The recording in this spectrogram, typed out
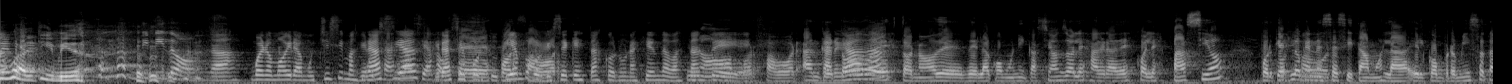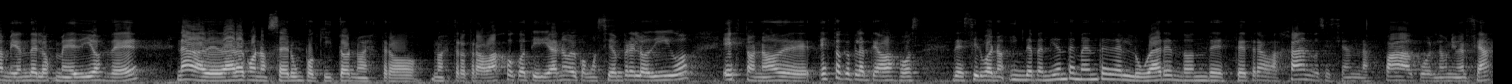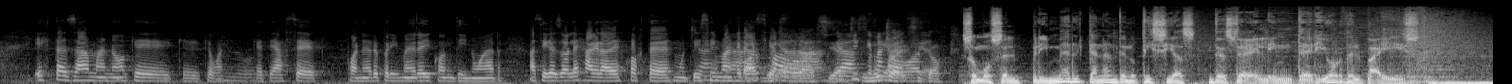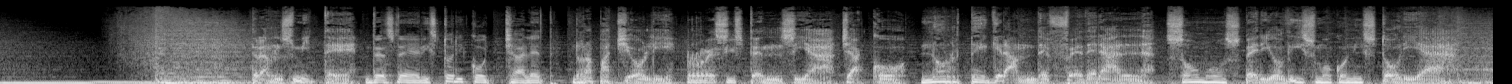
que. Igual tímida. Timidonga. Bueno, Moira, muchísimas gracias. Gracias, por tu tiempo, porque sé que estás con una agenda bastante No, por favor. Ante todo esto, ¿no? De, la comunicación, yo les agradezco el espacio, porque es lo que necesitamos, la, el compromiso también de los medios de nada, de dar a conocer un poquito nuestro, nuestro trabajo cotidiano, que como siempre lo digo, esto, ¿no? De esto que planteabas vos, decir, bueno, independientemente del lugar en donde esté trabajando, si sea en la FAC o en la universidad, esta llama, ¿no? Que, que, bueno, que te hace poner primero y continuar. Así que yo les agradezco a ustedes. Muchísimas gracias. gracias. Muchísimas gracias. Somos el primer canal de noticias desde el interior del país. Transmite desde el histórico Chalet Rapacioli, Resistencia, Chaco, Norte Grande Federal. Somos periodismo con historia.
